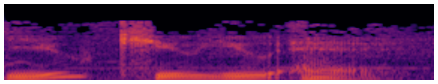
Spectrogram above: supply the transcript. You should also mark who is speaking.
Speaker 1: UQUA.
